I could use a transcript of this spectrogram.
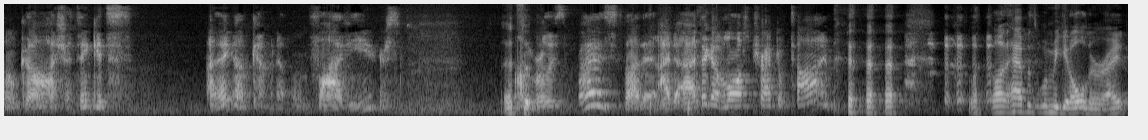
Oh gosh, I think it's. I think I'm coming up on five years. that's I'm a, really surprised by that. I, I think I've lost track of time. well, it happens when we get older, right?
